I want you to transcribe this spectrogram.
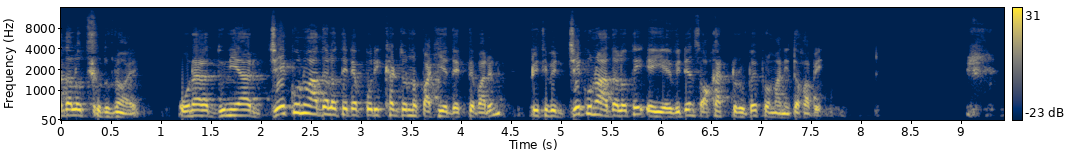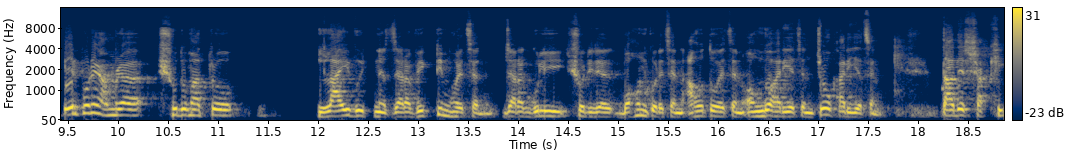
আদালত শুধু নয়, ওনারা দুনিয়ার যে কোনো আদালতে এটা পরীক্ষার জন্য পাঠিয়ে দেখতে পারেন, পৃথিবীর যে কোনো আদালতে এই এভিডেন্স অকাট্য রূপে প্রমাণিত হবে। এরপরে আমরা শুধুমাত্র লাইভ উইটনেস যারা ভিকটিম হয়েছেন, যারা গুলি শরীরে বহন করেছেন, আহত হয়েছেন, অঙ্গ হারিয়েছেন, চোখ হারিয়েছেন, তাদের সাক্ষী।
